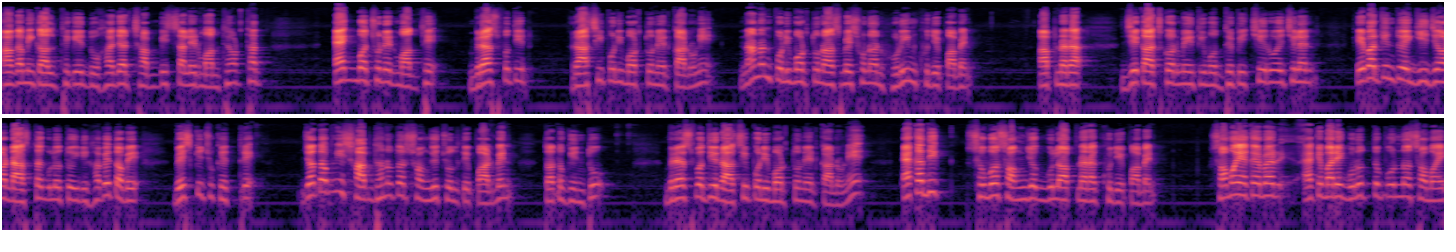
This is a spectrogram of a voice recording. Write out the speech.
আগামীকাল থেকে দু হাজার ছাব্বিশ সালের মধ্যে, অর্থাৎ এক বছরের মধ্যে বৃহস্পতির রাশি পরিবর্তনের কারণে নানান পরিবর্তন আসবে সোনার হরিণ খুঁজে পাবেন। আপনারা যে কাজকর্মে ইতিমধ্যে পিছিয়ে রয়েছিলেন, এবার কিন্তু এগিয়ে যাওয়ার রাস্তাগুলো তৈরি হবে, তবে বেশ কিছু ক্ষেত্রে যত আপনি সাবধানতার সঙ্গে চলতে পারবেন, তত কিন্তু বৃহস্পতির রাশি পরিবর্তনের কারণে একাধিক শুভ সংযোগগুলো আপনারা খুঁজে পাবেন। সময় একেবারে একেবারে গুরুত্বপূর্ণ সময়,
